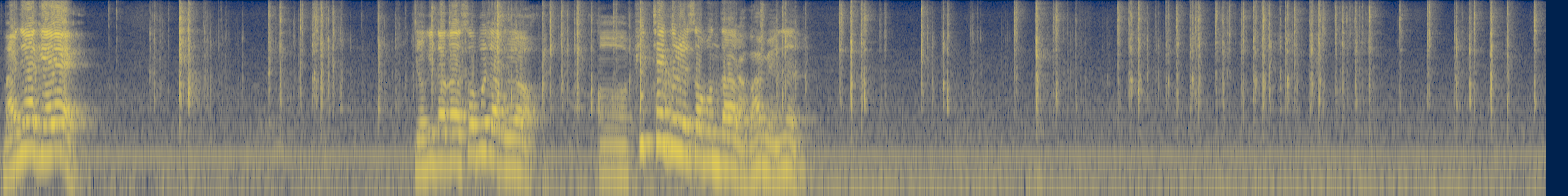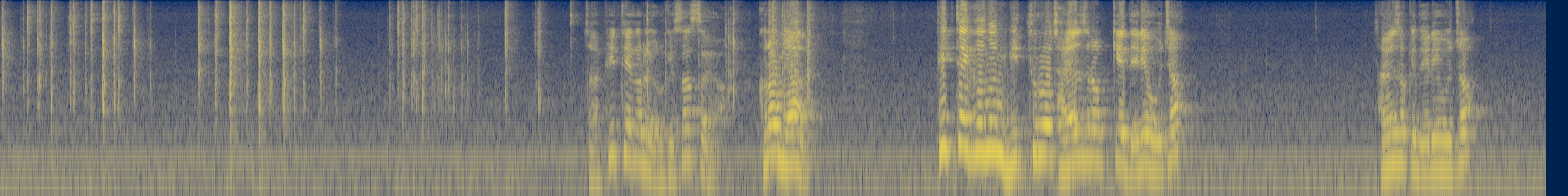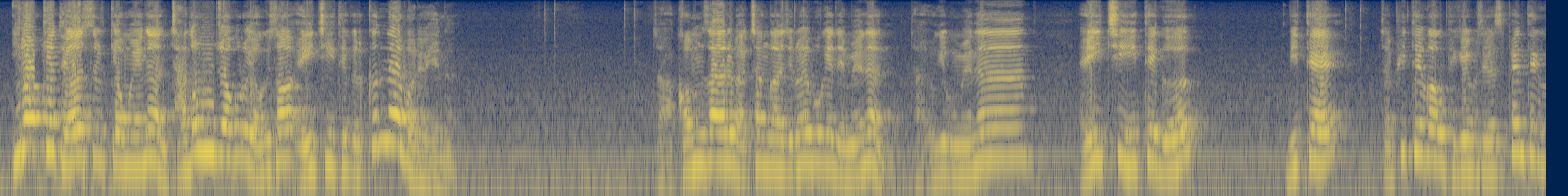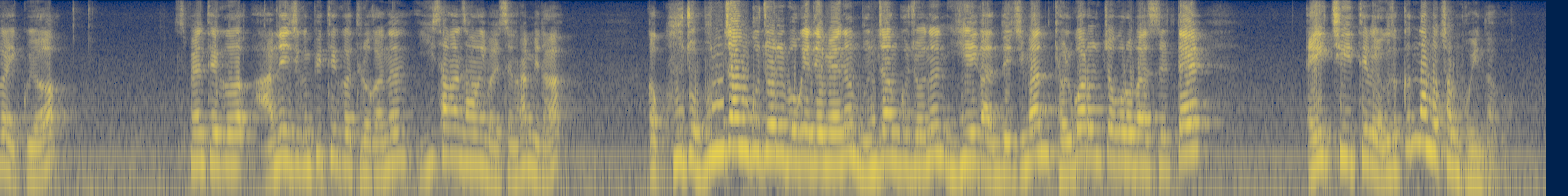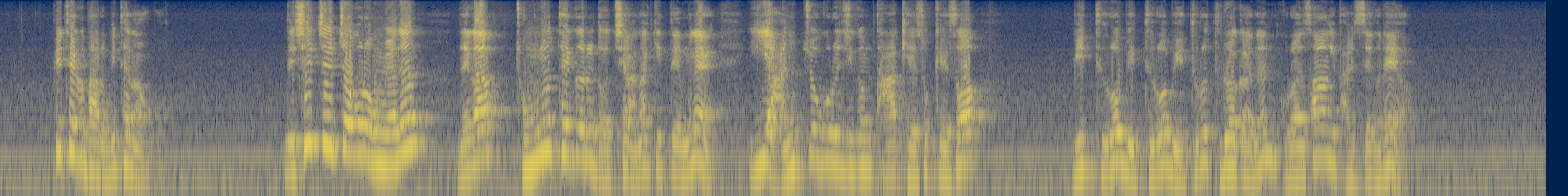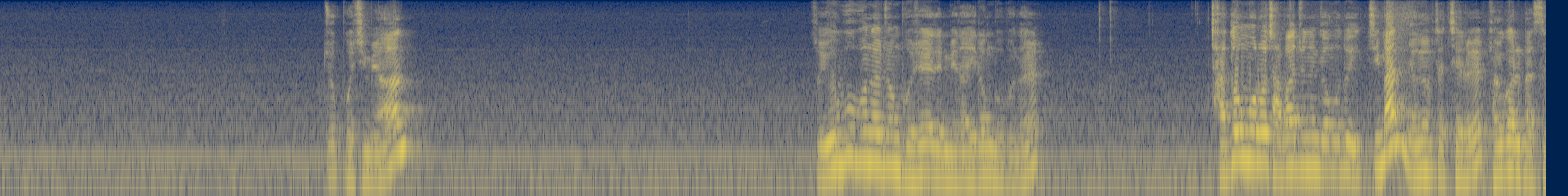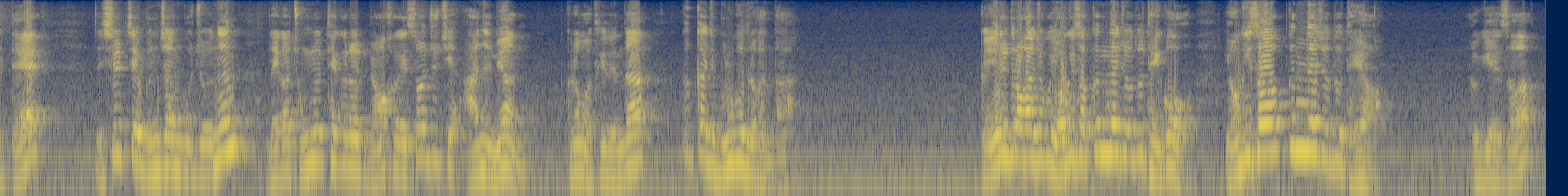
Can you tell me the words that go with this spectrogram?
만약에 여기다가 써보자고요. 어, P 태그를 써본다라고 하면은 자, P 태그를 이렇게 썼어요. 그러면 P 태그는 밑으로 자연스럽게 내려오죠? 자연스럽게 내려오죠? 이렇게 되었을 경우에는 자동적으로 여기서 HE 태그를 끝내버려 얘는 자 검사를 마찬가지로 해보게 되면은 자 여기 보면은 HE 태그 밑에 자 P 태그하고 비교해보세요 스팬 태그가 있고요 스팬 태그 안에 지금 P 태그가 들어가는 이상한 상황이 발생을 합니다 그러니까 구조 문장 구조를 보게 되면은 문장 구조는 이해가 안 되지만 결과론적으로 봤을 때 H 태그 여기서 끝난 것처럼 보인다고. P 태그 바로 밑에 나오고. 근데 실질적으로 보면은 내가 종료 태그를 넣지 않았기 때문에 이 안쪽으로 지금 다 계속해서 밑으로 밑으로 밑으로 들어가는 그러한 상황이 발생을 해요. 쭉 보시면 이 부분을 좀 보셔야 됩니다. 이런 부분을 자동으로 잡아주는 경우도 있지만 영역 자체를 결과를 봤을 때 실제 문장 구조는 내가 종료 태그를 명확하게 써주지 않으면 그럼 어떻게 된다? 끝까지 물고 들어간다. 그러니까 예를 들어 가지고 여기서 끝내줘도 되고 여기서 끝내줘도 돼요. 여기에서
